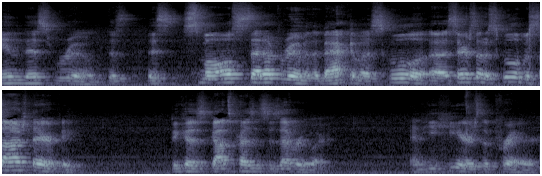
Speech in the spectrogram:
In this room, this, this small setup room in the back of a school, uh, Sarasota School of Massage Therapy, because God's presence is everywhere. And He hears the prayer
